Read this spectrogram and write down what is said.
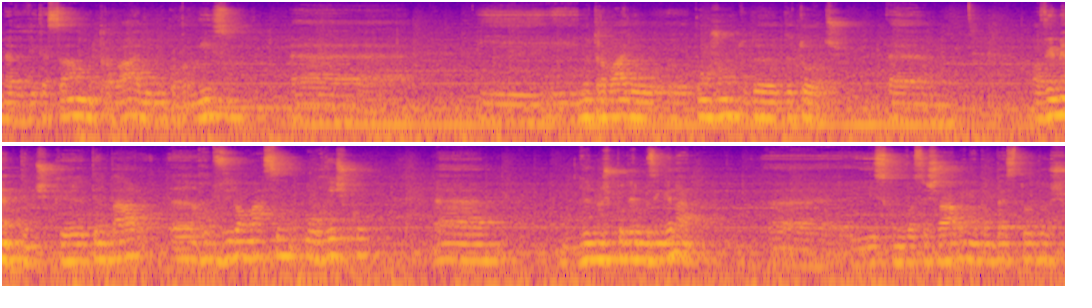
na dedicação, no trabalho, no compromisso uh, e, e, no trabalho conjunto de, de todos. Uh, obviamente temos que tentar reduzir ao máximo o risco de nos podermos enganar isso, como vocês sabem, acontece todos,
